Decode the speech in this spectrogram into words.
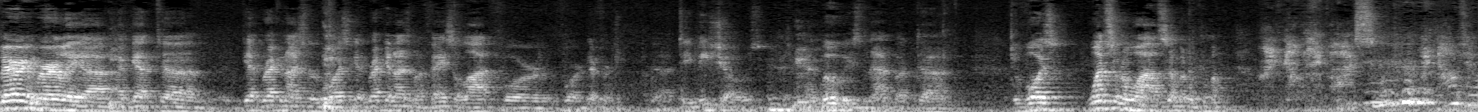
very rarely uh, I get uh, get recognized for the voice. I get recognized my face a lot for for different uh, TV shows and movies and that. But uh, the voice, once in a while, someone will come up. I know that voice. I know you.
